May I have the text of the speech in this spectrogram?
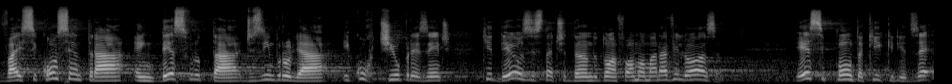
vai se concentrar em desfrutar, desembrulhar e curtir o presente que Deus está te dando de uma forma maravilhosa. Esse ponto aqui, queridos, é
